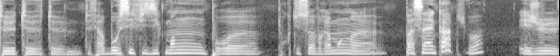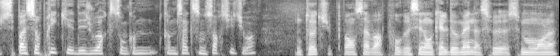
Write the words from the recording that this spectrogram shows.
Te, te, te, te faire bosser physiquement pour, euh, pour que tu sois vraiment euh, passé un cap, tu vois. Et je ne suis pas surpris qu'il y ait des joueurs qui sont comme, comme ça qui sont sortis, tu vois. Donc Toi, tu penses avoir progressé dans quel domaine à ce, ce moment-là?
